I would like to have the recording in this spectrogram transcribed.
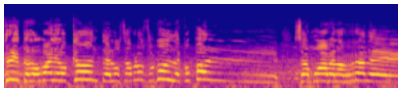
Grítalo, bailelo, cántelo, sabroso gol de Copal. Se mueve las redes.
